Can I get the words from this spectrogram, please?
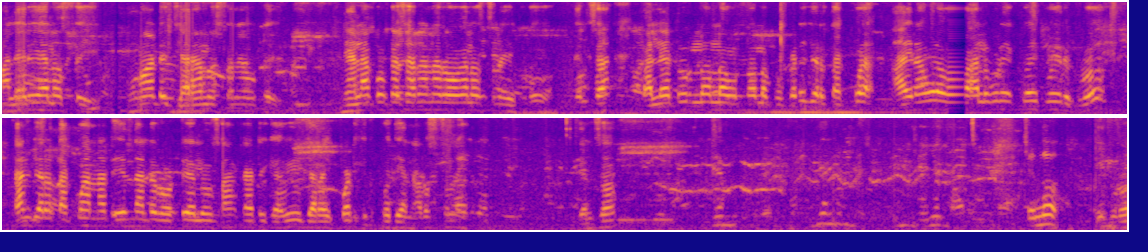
మలేరియాలు వస్తాయి ఏమో అంటే జ్వరాలు వస్తూనే ఉంటాయి. నెలకు ఒకసారైనా రోగాలు వస్తున్నాయి ఇప్పుడు. తెలుసా? పల్లెటూర్లలో ఉన్న వాళ్ళకి ఒక్కటే జర తక్కువ. అయినా కూడా వాళ్ళు కూడా ఎక్కువైపోయారు ఇప్పుడు. కానీ జర తక్కువ అన్నట్టు ఏంటంటే రొట్టెలు సంకటికి అవి జర ఇప్పటికి కొద్దిగా నడుస్తున్నాయి. తెలుసా? చందు ఇప్పుడు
